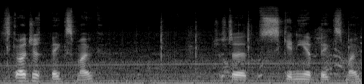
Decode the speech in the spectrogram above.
This guy just big smoke. Just a skinnier big smoke.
